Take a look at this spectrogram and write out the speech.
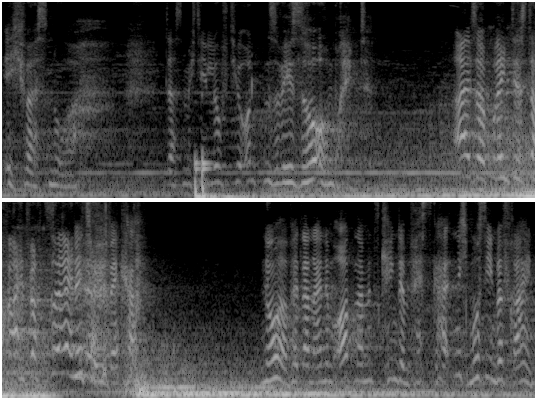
Ich weiß nur, dass mich die Luft hier unten sowieso umbringt. Also bringt es doch einfach zu Ende. Bitte, Rebecca. Noah wird an einem Ort namens Kingdom festgehalten. Ich muss ihn befreien.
